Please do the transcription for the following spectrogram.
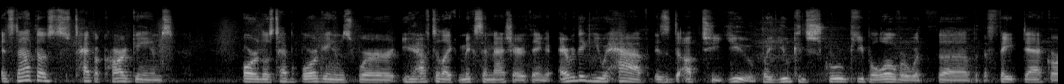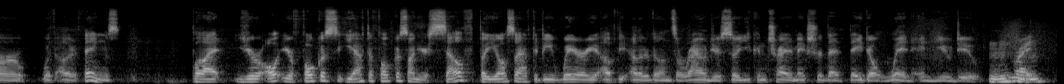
it's not those type of card games or those type of board games where you have to like mix and match everything. Everything you have is up to you, but you can screw people over with the with the fate deck or with other things. But you're all you're focused. You have to focus on yourself, but you also have to be wary of the other villains around you, so you can try to make sure that they don't win and you do. Mm-hmm. Right. Mm-hmm.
